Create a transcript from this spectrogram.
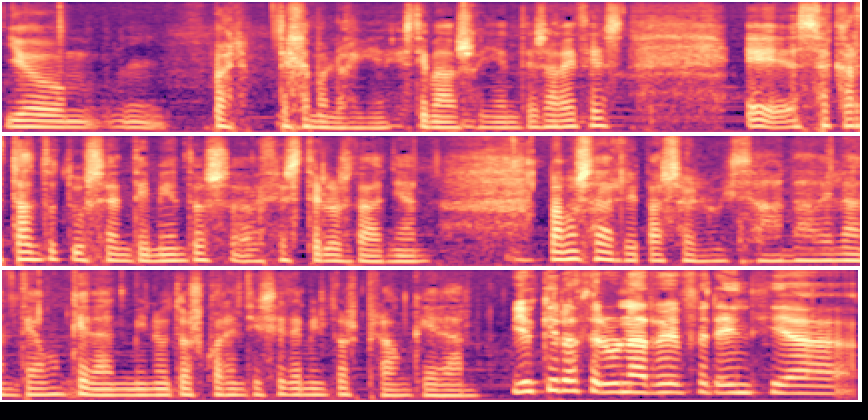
Yo, mm, bueno, dejémoslo ahí, estimados oyentes. A veces eh, sacar tanto tus sentimientos a veces te los dañan. Vamos a darle paso a Luisa, adelante. Aún quedan minutos, 47 minutos, pero aún quedan. Yo quiero hacer una referencia,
